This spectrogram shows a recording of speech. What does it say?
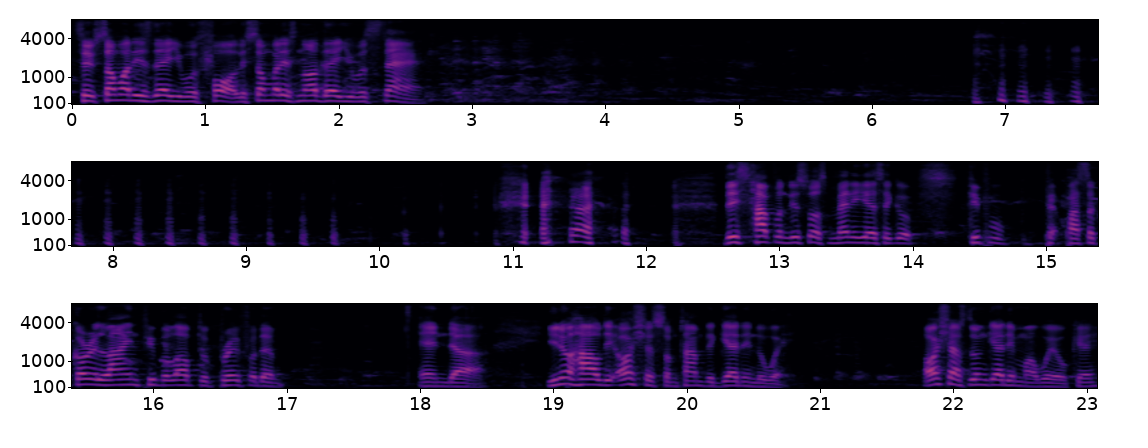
So if somebody's there, you will fall. If somebody's not there, you will stand. This happened, this was many years ago. People, Pastor Corey lined people up to pray for them. And uh, you know how the ushers sometimes they get in the way. Ushers don't get in my way, okay?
